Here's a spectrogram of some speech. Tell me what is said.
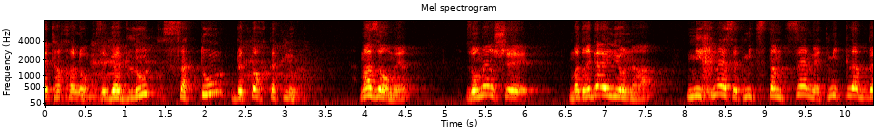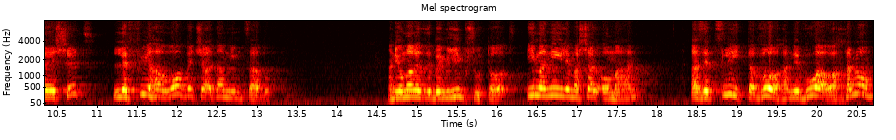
את החלום. זה גדלות סתום בתוך קטנות. מה זה אומר? זה אומר שמדרגה עליונה נכנסת, מצטמצמת, מתלבשת לפי הרובד שהאדם נמצא בו. אני אומר את זה במילים פשוטות, אם אני למשל אומן, אז אצלי תבוא הנבואה או החלום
